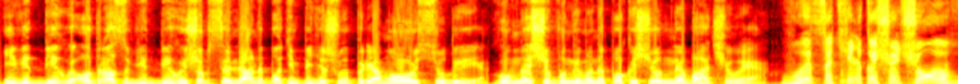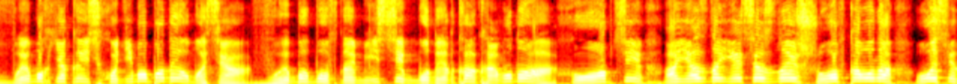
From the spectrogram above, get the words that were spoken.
і відбігли. Одразу відбігли, щоб селяни потім підійшли прямо сюди. Головне, щоб вони мене поки що не бачили. Ви це тільки що чули? Вибух якийсь, ходімо подивимося. Вибух був на місці будинка кавуна. Хлопці, а я, здається, знайшов кавуна. Ось він.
